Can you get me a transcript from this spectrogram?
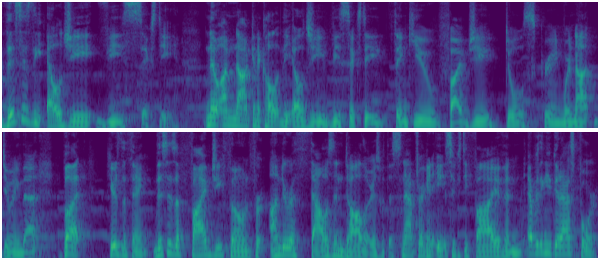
This is the LG V60. No, I'm not going to call it the LG V60 ThinQ 5G dual screen. We're not doing that. But here's the thing. This is a 5G phone for under a $1,000 with a Snapdragon 865 and everything you could ask for.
